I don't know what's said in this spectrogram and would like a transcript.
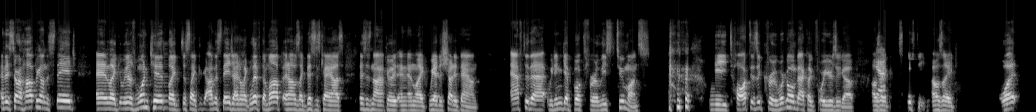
and they start hopping on the stage. And like, there's one kid, like, just like on the stage, I had to like lift them up. And I was like, this is chaos. This is not good. And then like, we had to shut it down. After that, we didn't get booked for at least two months we talked as a crew. We're going back like four years ago. I was yeah. like, safety. I was like, what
